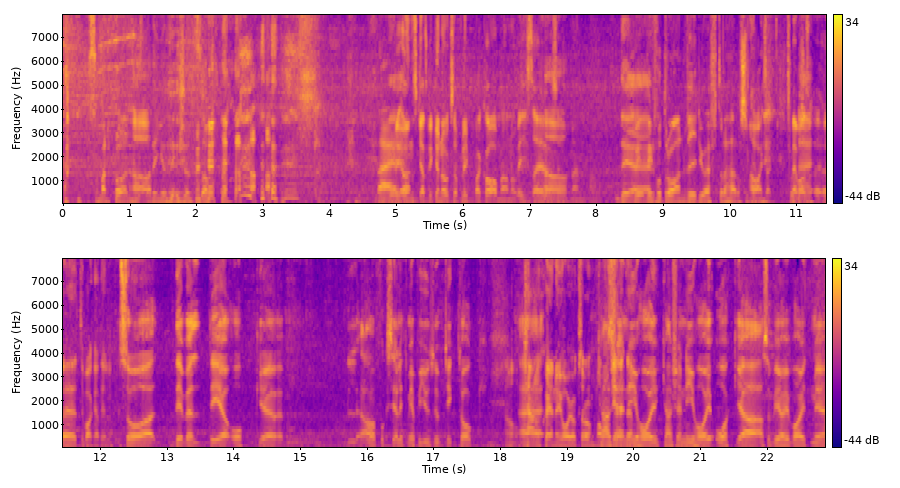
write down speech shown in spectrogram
Så man hör nästan ingenting känns som. Nej, Vi men- önskar att vi kunde också flippa kameran och visa er. Ja. Så, men, Det vi, vi får dra en video efter det här och så kan ja, vi- exakt. Men vad, eh, tillbaka till... Så det är väl det och eh, ja, fokusera lite mer på Youtube, TikTok. Ja. Eh, Kanske en ny hoj också då? Kanske en ny hoj, kanske en ny hoj. Åka, alltså vi har ju varit med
